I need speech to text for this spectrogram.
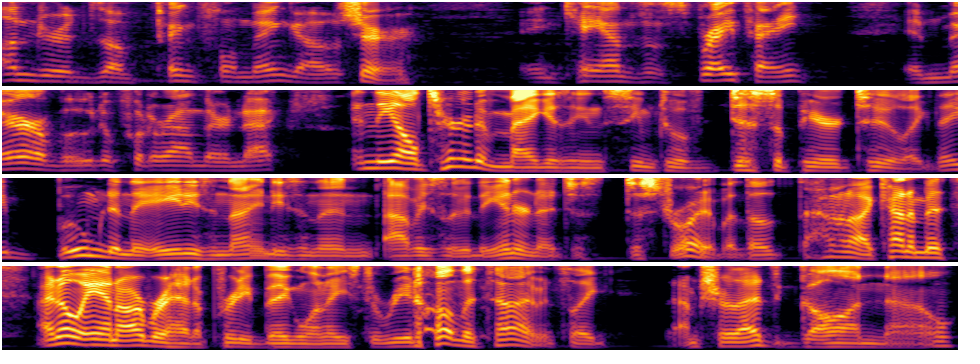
hundreds of pink flamingos Sure. and cans of spray paint and marabou to put around their necks. And the alternative magazines seem to have disappeared too. Like they boomed in the 80s and 90s, and then obviously the internet just destroyed it. But I don't know. I kind of miss. I know Ann Arbor had a pretty big one. I used to read all the time. It's like I'm sure that's gone now.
